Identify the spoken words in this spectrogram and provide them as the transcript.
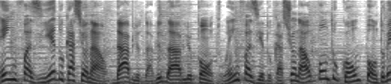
ênfase educacional www.enfaseeducacional.com.br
